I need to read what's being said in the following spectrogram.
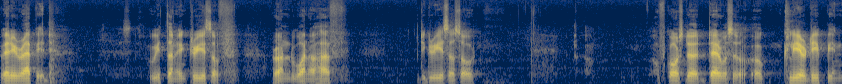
very rapid, with an increase of around one and a half degrees or so. Of course, the, there was a, a clear dip in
